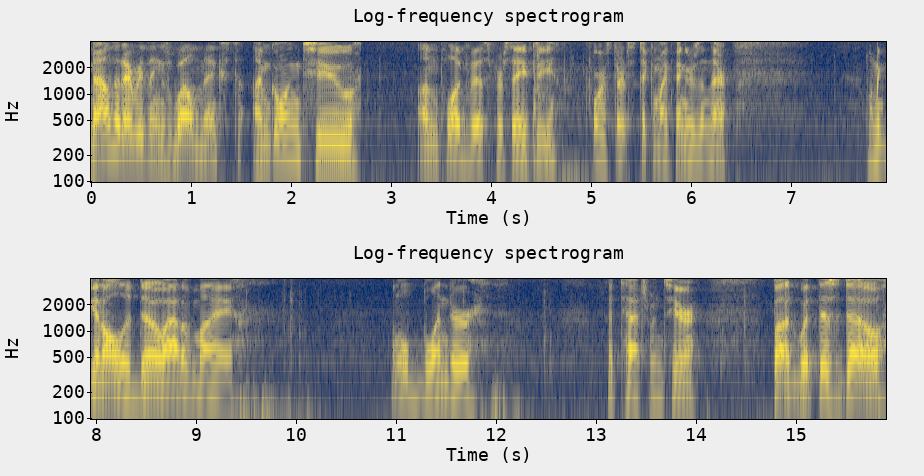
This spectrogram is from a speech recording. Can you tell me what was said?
Now that everything's well mixed, I'm going to unplug this for safety before I start sticking my fingers in there. I want to get all the dough out of my little blender attachments here. But with this dough,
